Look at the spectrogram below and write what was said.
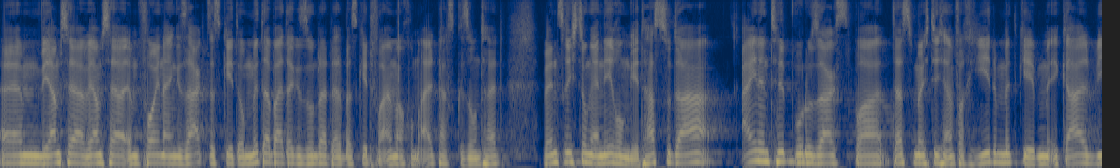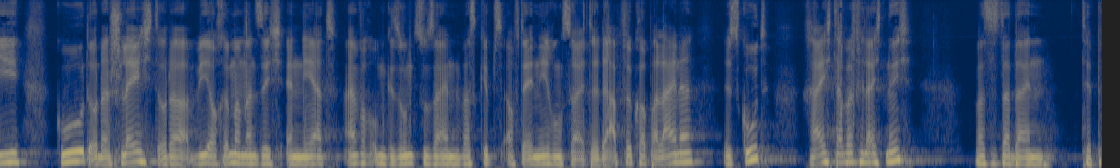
Ähm, wir haben es ja, wir haben es ja im Vorhinein gesagt, es geht um Mitarbeitergesundheit, aber es geht vor allem auch um Alltagsgesundheit. Wenn es Richtung Ernährung geht, hast du da einen Tipp, wo du sagst, boah, das möchte ich einfach jedem mitgeben, egal wie gut oder schlecht oder wie auch immer man sich ernährt, einfach um gesund zu sein, was gibt's auf der Ernährungsseite? Der Apfelkorb alleine ist gut, reicht aber vielleicht nicht. Was ist da dein Tipp?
